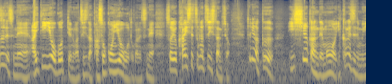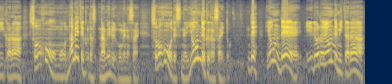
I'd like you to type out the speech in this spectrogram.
ずですね、IT 用語っていうのがついてたパソコン用語とかですね、そういう解説がついてたんですよ。とにかく、1週間でも1ヶ月でもいいから、その本をもう舐めてくださ。舐める、ごめんなさい。その本をですね、読んでくださいと。で、読んで、いろいろ読んでみたら、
